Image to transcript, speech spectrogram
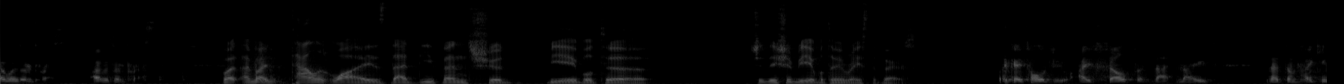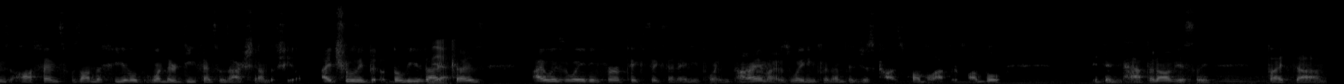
I was impressed. I was impressed. But I mean, But- talent wise, that defense should be able to. They should be able to erase the Bears. Like I told you, I felt that, that night that the Vikings offense was on the field when their defense was actually on the field. I truly b- believe that Yeah. because I was waiting for a pick six at any point in time. I was waiting for them to just cause fumble after fumble. it didn't happen, obviously. But um,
